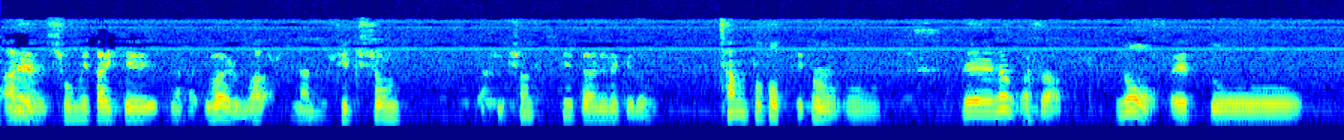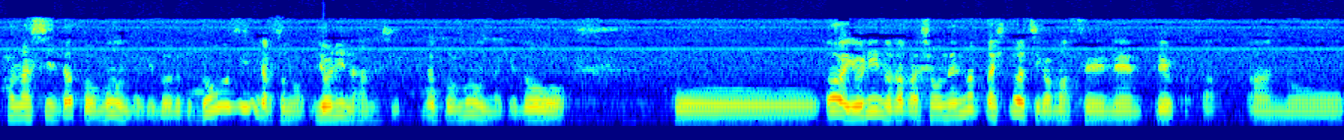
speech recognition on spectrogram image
あの、ね照明焚いて、なんか、いわゆるわ、なんだ、フィクション、あフィクションって言ったらあれだけど、ちゃんと撮ってる。うんうん。で、なんかさ、の、えっと、話だと思うんだけど、同時に、だからその4人の話だと思うんだけど、こう、だから4人の、だから少年になった人たちが、まあ青年っていうかさ、あの、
